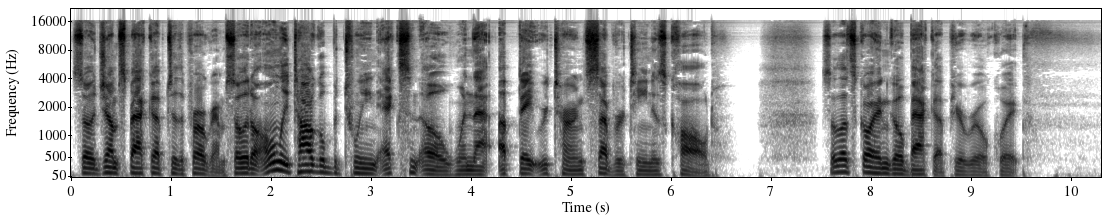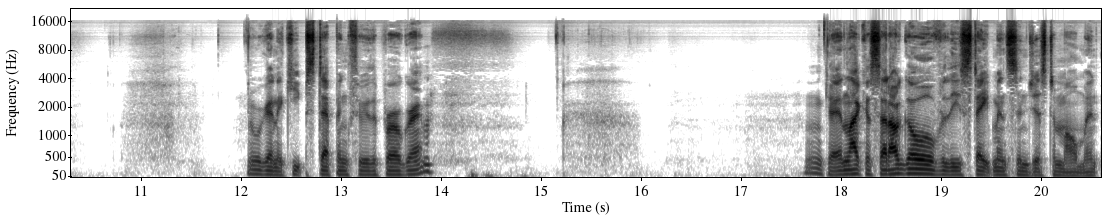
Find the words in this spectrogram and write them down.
so it jumps back up to the program. So it'll only toggle between X and O when that update return subroutine is called. So let's go ahead and go back up here real quick. We're going to keep stepping through the program. Okay, and like I said, I'll go over these statements in just a moment.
